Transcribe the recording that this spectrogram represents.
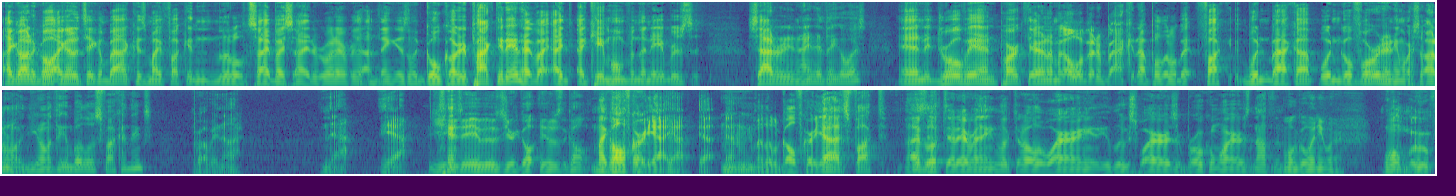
I gotta go. I gotta take them back because my fucking little side by side or whatever that Mm. thing is, like go kart, packed it in. I, I I came home from the neighbors Saturday night, I think it was, and it drove in, parked there, and I'm like, oh, I better back it up a little bit. Fuck, it wouldn't back up, wouldn't go forward anymore. So I don't know. You don't think about those fucking things? Probably not. Nah. Yeah. You- It was your golf. It was the golf. My golf cart, yeah, yeah, yeah, yeah. Mm-hmm. My little golf cart, yeah, it's fucked. I've looked at everything, looked at all the wiring, any loose wires or broken wires, nothing. Won't go anywhere. Won't move,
